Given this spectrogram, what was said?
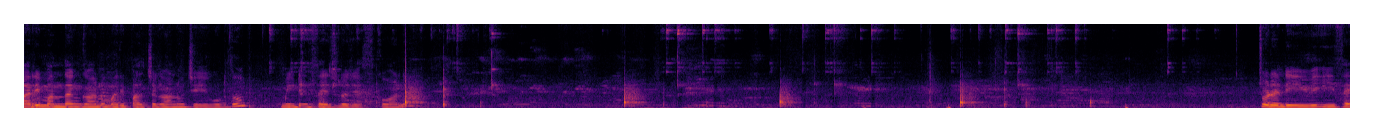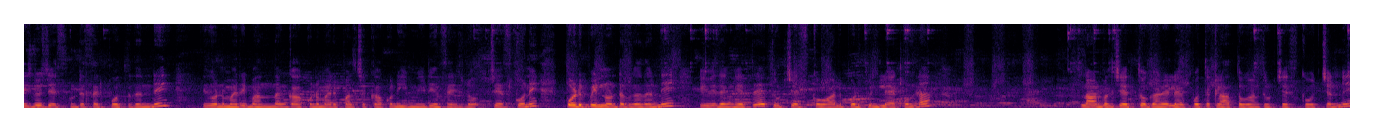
మరీ మందంగాను మరీ పలచగాను చేయకూడదు. మీడియం సైజులో చేసుకోవాలి. చూడండి ఇవి ఈ సైజులో చేసుకుంటే సరిపోతుందండి. ఇదిగోండి మరి మందం కాకుండా మరి పలచ కాకుండా ఈ మీడియం సైజులో చేసుకొని పొడిపిండి ఉంటుంది కదండి. ఈ విధంగా అయితే తుడిచేసుకోవాలి. చేసుకోవాలి పిండి లేకుండా నార్మల్ చేతితో కానీ లేకపోతే క్లాత్తో కానీ తుడిచేసుకోవచ్చండి.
